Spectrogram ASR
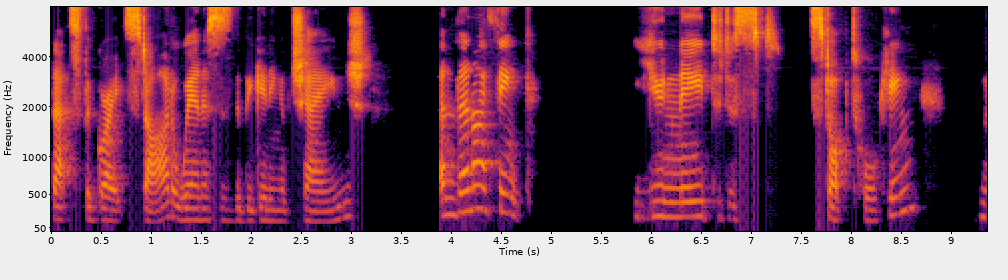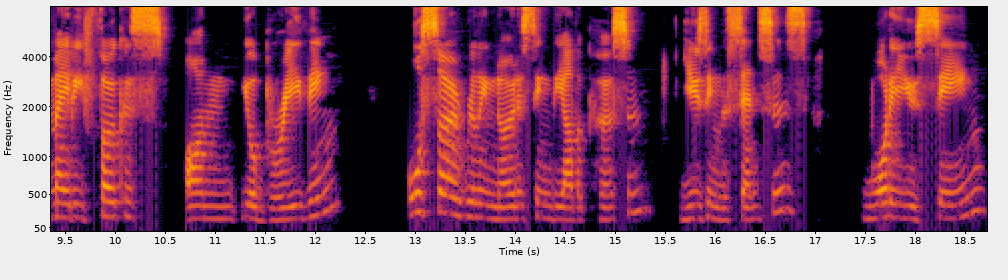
that's the great start. Awareness is the beginning of change. And then I think you need to just stop talking, maybe focus on your breathing, also really noticing the other person, using the senses. What are you seeing?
